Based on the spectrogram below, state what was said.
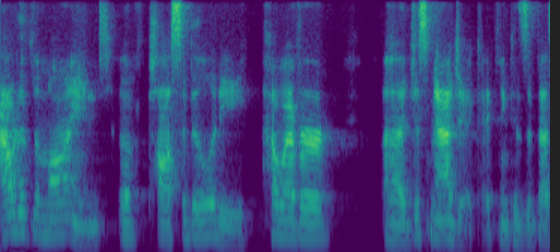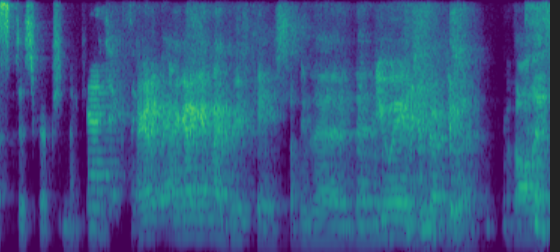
out of the mind of possibility. However uh, just magic, I think, is the best description I can. Magic's a I gotta, I gotta get my briefcase. I'll be the, the new age drug dealer with all this.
